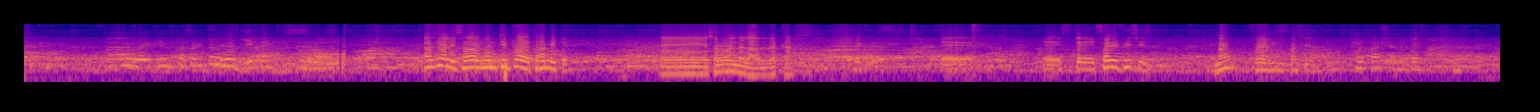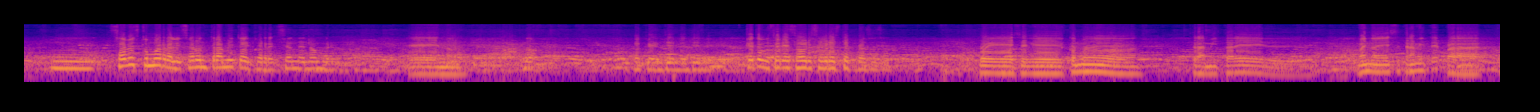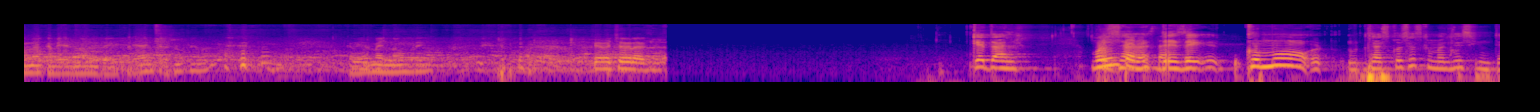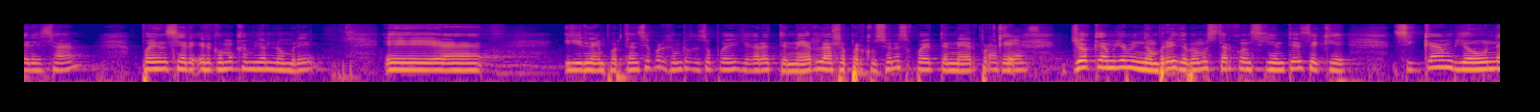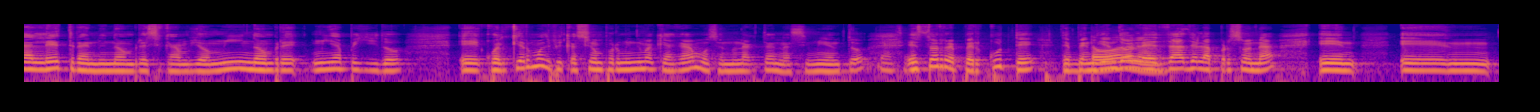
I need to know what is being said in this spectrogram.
¿Has realizado algún tipo de trámite? Eh, solo el de las becas. Eh, este, fue difícil. No, fue muy fácil. Muy fácil, muy fácil. Mm, ¿Sabes cómo realizar un trámite de corrección de nombre? Eh, no. No. Ok, entiendo, entiendo. ¿Qué te gustaría saber sobre este proceso? Pues el cómo tramitar el... Bueno, ese trámite para cómo cambiar el nombre. Sería interesante, ¿no? Cambiarme el nombre. Muchas gracias. ¿Qué tal? Muy O sea, interesante. Desde cómo las cosas que más les interesan pueden ser el cómo cambió el nombre eh, y la importancia, por ejemplo, que eso puede llegar a tener, las repercusiones que puede tener, porque yo cambio mi nombre y debemos estar conscientes de que si cambio una letra en mi nombre, si cambio mi nombre, mi apellido, eh, cualquier modificación, por mínima que hagamos en un acta de nacimiento, esto repercute, dependiendo todo, la edad de la persona, en, en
